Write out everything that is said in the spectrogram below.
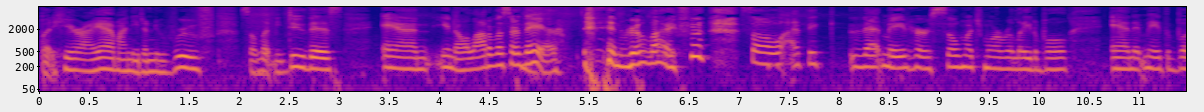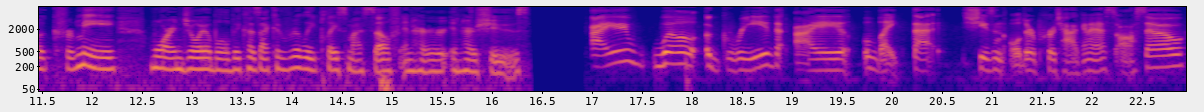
but here I am. I need a new roof. So let me do this. And, you know, a lot of us are there in real life. so I think that made her so much more relatable. And it made the book for me more enjoyable because I could really place myself in her in her shoes. I will agree that I like that she's an older protagonist also.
